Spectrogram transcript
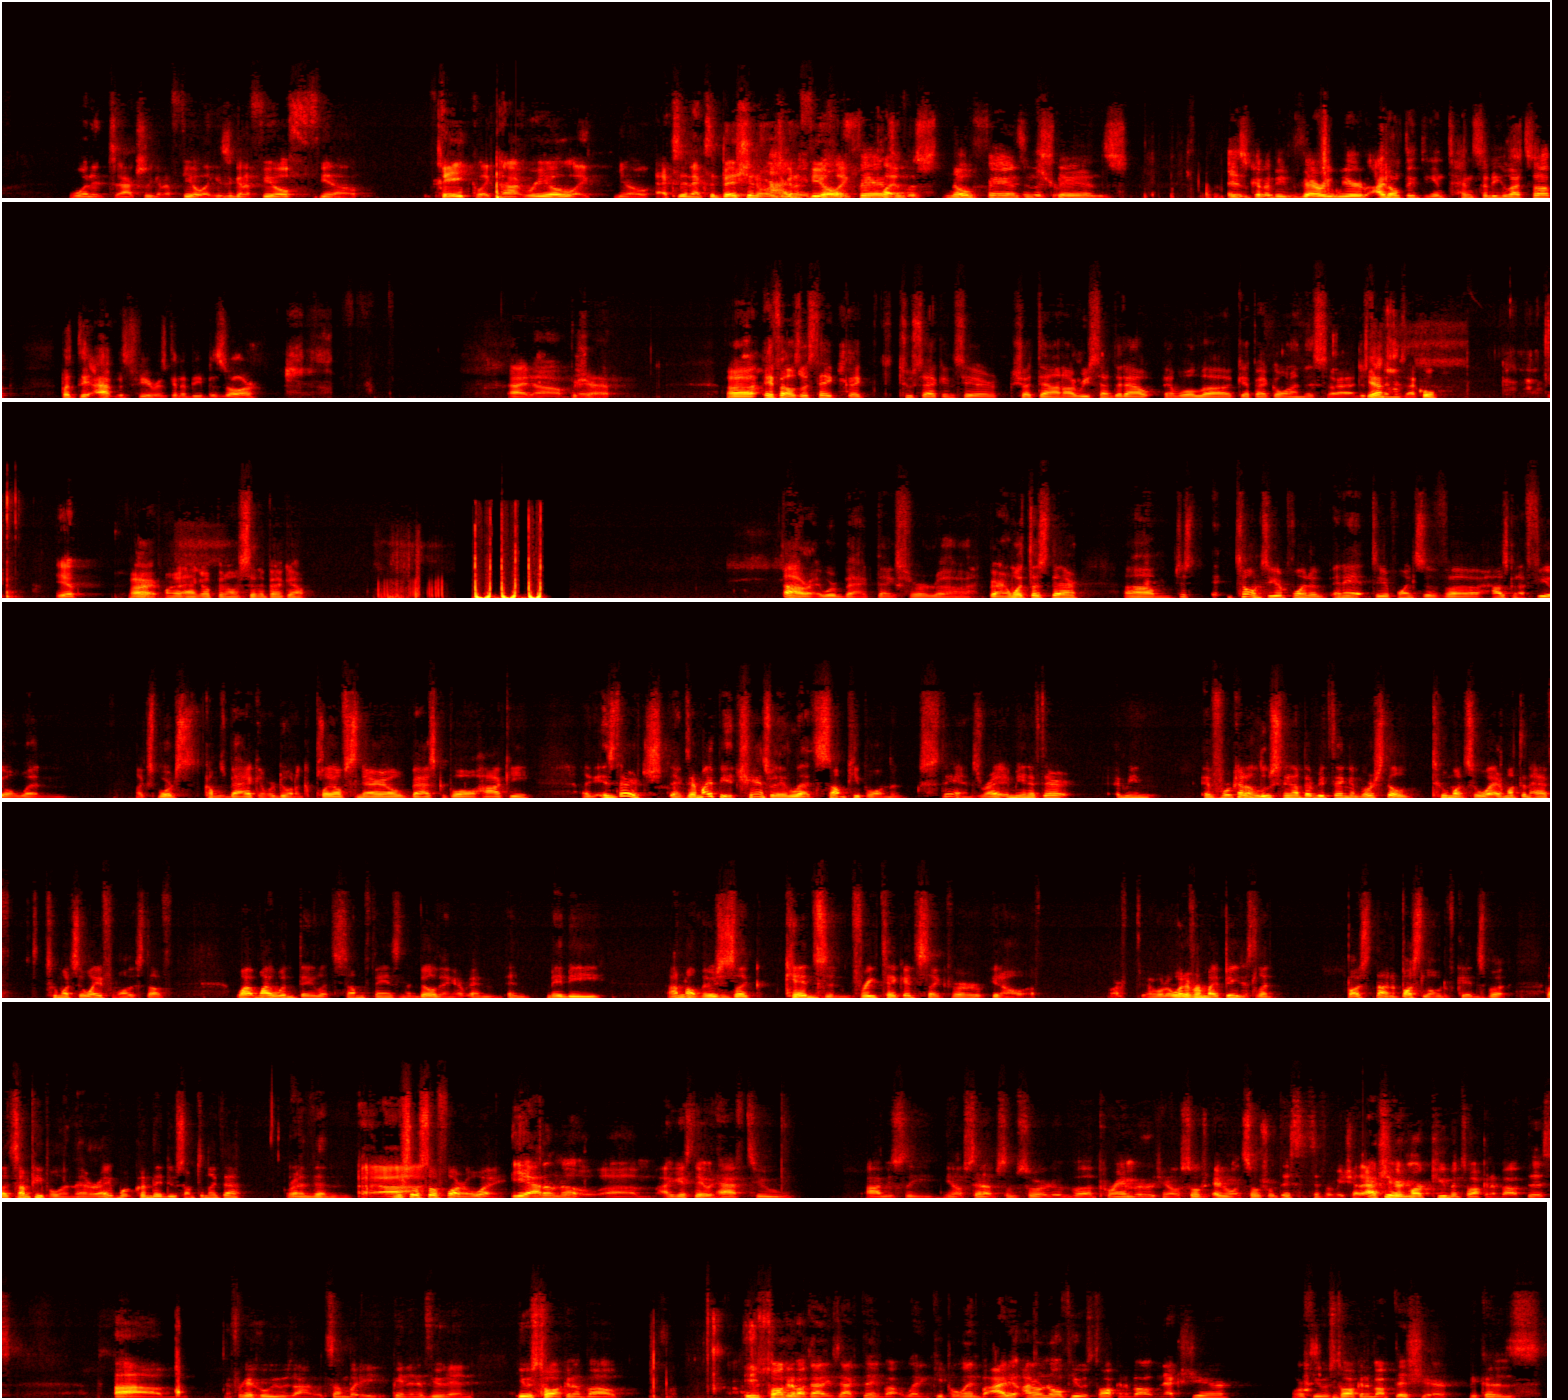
what it's actually gonna feel like. Is it gonna feel you know fake, like not real, like you know, ex an exhibition, or is it gonna feel no like fans in the no fans in the stands is going to be very weird. I don't think the intensity lets up, but the atmosphere is going to be bizarre. I know For yeah. sure. Uh, hey, fellas, let's take like two seconds here. Shut down. I'll resend it out, and we'll uh, get back going on this. Uh, just Yeah. a minute. Is that cool? Yep. All right, I'm gonna hang up and I'll send it back out. All right, we're back. Thanks for uh, bearing with us there. Um, just Tone, to your point of and Ant, to your points of uh, how it's going to feel when like sports comes back and we're doing a playoff scenario, basketball, hockey. Like, is there a ch- like there might be a chance where they let some people on the stands, right? I mean, if they're, I mean, if we're kind of loosening up everything and we're still two months away, a month and a half, two months away from all this stuff, why why wouldn't they let some fans in the building and and maybe I don't know, maybe it's just like kids and free tickets, like for you know, or, whatever it might be. Just let bus not a busload of kids, but let some people in there, right? What couldn't they do something like that rather than Uh, we're still so far away? Yeah, I don't know. Um, I guess they would have to obviously, you know, set up some sort of uh, parameters. You know, so everyone's social distancing from each other. I actually heard Mark Cuban talking about this. Um, I forget who he was on with somebody being interviewed, and he was talking about he was talking about that exact thing about letting people in. But I didn't, I don't know if he was talking about next year or if he was talking about this year because.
